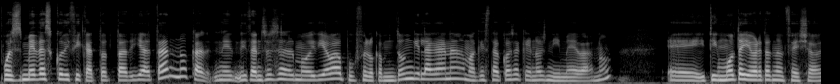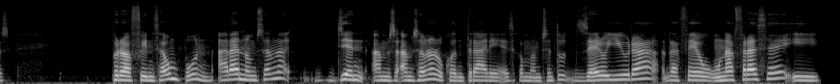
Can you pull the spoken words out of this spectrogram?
pues m'he descodificat tot ja tant, no? Que ni, ni tan sols és el meu idioma, puc fer el que em dongui la gana amb aquesta cosa que no és ni meva, no? Eh, I tinc molta llibertat en fer això. Però fins a un punt. Ara no em sembla gent, em, em sembla el contrari. És com em sento zero lliure de fer una frase i,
